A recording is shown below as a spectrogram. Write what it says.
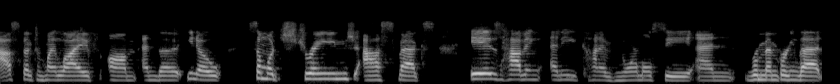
aspect of my life, um, and the, you know, somewhat strange aspects is having any kind of normalcy and remembering that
